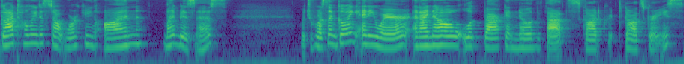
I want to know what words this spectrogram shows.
God told me to stop working on my business, which wasn't going anywhere. And I now look back and know that that's God, God's grace.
